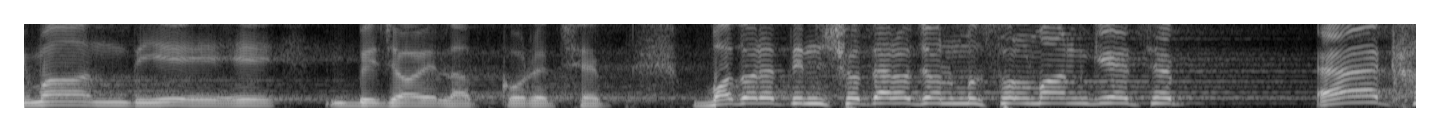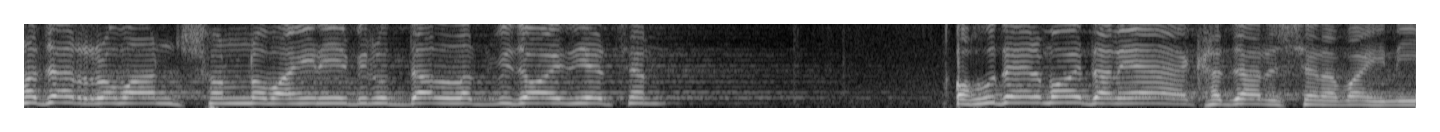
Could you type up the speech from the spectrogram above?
ইমান দিয়ে বিজয় লাভ করেছে। বদরে তিনশো তেরো জন মুসলমান গিয়েছে। এক হাজার রোমান সৈন্যবাহিনীর বিরুদ্ধে আল্লাহ বিজয় দিয়েছেন। অহুদের ময়দানে এক হাজার সেনাবাহিনী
